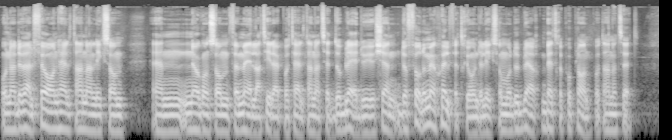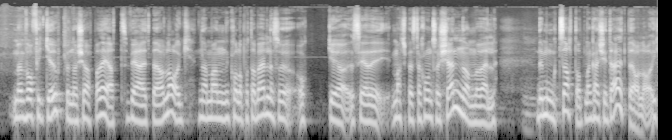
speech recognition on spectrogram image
Och när du väl får en helt annan liksom en, någon som förmedlar till dig på ett helt annat sätt, då, blir du ju känd, då får du mer självförtroende liksom och du blir bättre på plan på ett annat sätt. Men vad fick gruppen att köpa det, att vi är ett bra lag? När man kollar på tabellen så, och eh, ser matchprestation så känner de väl det motsatta, att man kanske inte är ett bra lag.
